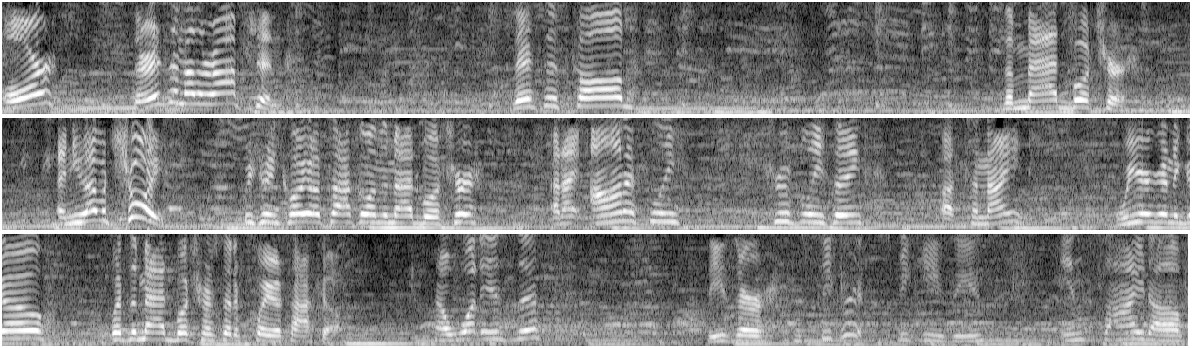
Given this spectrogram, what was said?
or there is another option. This is called the Mad Butcher. And you have a choice between Coyo Taco and the Mad Butcher. And I honestly, truthfully think uh, tonight we are gonna go with the Mad Butcher instead of Coyo Taco. Now, what is this? These are secret speakeasies inside of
